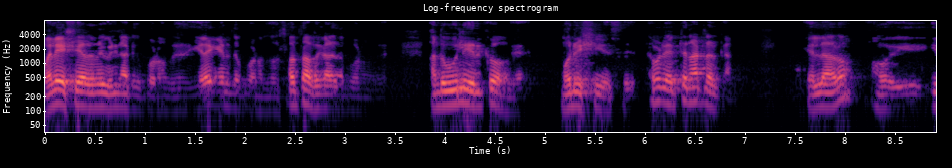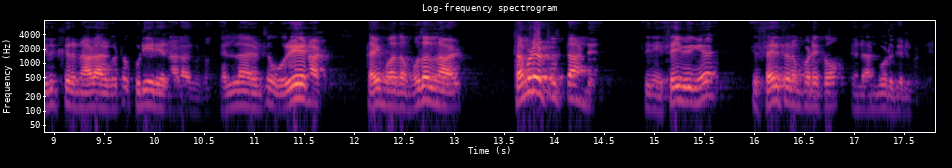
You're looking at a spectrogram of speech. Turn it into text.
மலேசியாவிலிருந்து வெளிநாட்டுக்கு போனவங்க இலங்கையிலேருந்து போனவங்க சவுத் ஆஃப்ரிக்காவிலேருந்து போனவங்க அந்த ஊரில் இருக்கவங்க மொரிஷியஸ் தமிழ் எத்தனை நாட்டில் இருக்காங்க. எல்லாரும் அவங்க இருக்கிற நாடாக இருக்கட்டும் குடியேறிய நாடாக இருக்கட்டும் எல்லா இடத்துலையும் ஒரே நாள் தை மாதம் முதல் நாள் தமிழர் புத்தாண்டு. இதை நீங்கள் செய்வீங்க இது சரித்திரம் படைக்கும் என்று அன்போடு கேட்டுக்கொள்கிறேன்.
